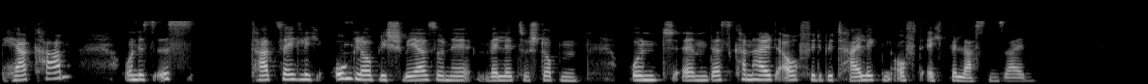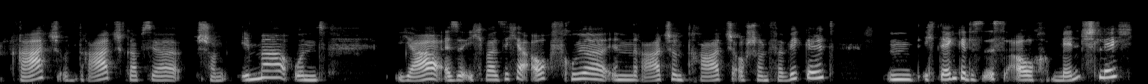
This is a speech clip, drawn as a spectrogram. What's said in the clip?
herkam. Und es ist tatsächlich unglaublich schwer, so eine Welle zu stoppen. Und ähm, das kann halt auch für die Beteiligten oft echt belastend sein. Ratsch und Tratsch gab es ja schon immer und ja, also ich war sicher auch früher in Ratsch und Tratsch auch schon verwickelt. Und ich denke, das ist auch menschlich.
